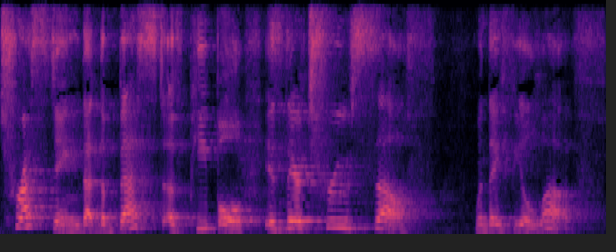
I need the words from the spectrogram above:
trusting that the best of people is their true self when they feel love,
